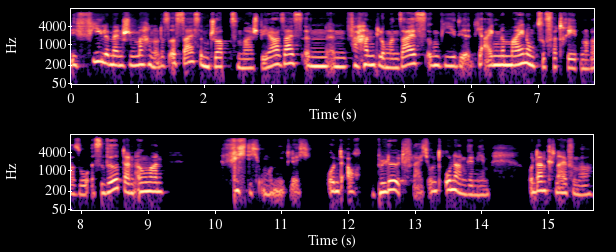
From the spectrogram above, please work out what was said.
die viele Menschen machen. Und das ist, sei es im Job zum Beispiel, ja, sei es in, in Verhandlungen, sei es irgendwie die, die eigene Meinung zu vertreten oder so. Es wird dann irgendwann richtig ungemütlich. und auch blöd vielleicht und unangenehm. Und dann kneifen wir.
